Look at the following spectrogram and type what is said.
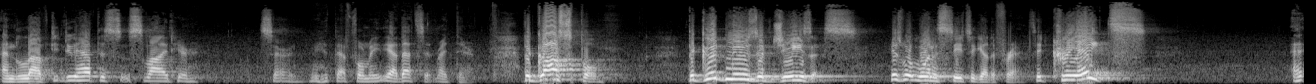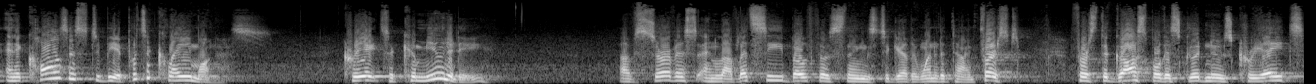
and love. Do, you have this slide here? Sarah, you hit that for me? Yeah, that's it right there. The gospel, the good news of Jesus. Here's what we want to see together, friends. It creates and, and it calls us to be, it puts a claim on us, creates a community of service and love. Let's see both those things together one at a time. First, first the gospel, this good news, creates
